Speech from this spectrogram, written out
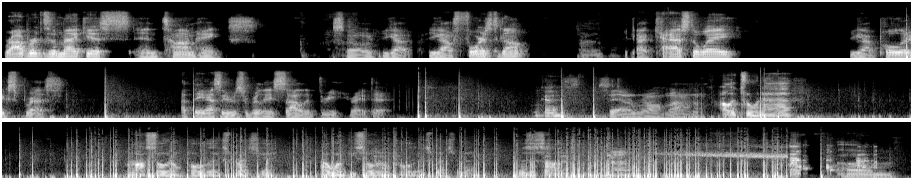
Robert Zemeckis and Tom Hanks. So you got you got Forrest Gump, you got Castaway, you got Polar Express. I think that's a really a solid three right there. Okay. Say I'm wrong, but I don't know. Probably two and a half. I'm not sold on Polar Express yet. I wouldn't be sold on Polar Express for that. It's a solid. um I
